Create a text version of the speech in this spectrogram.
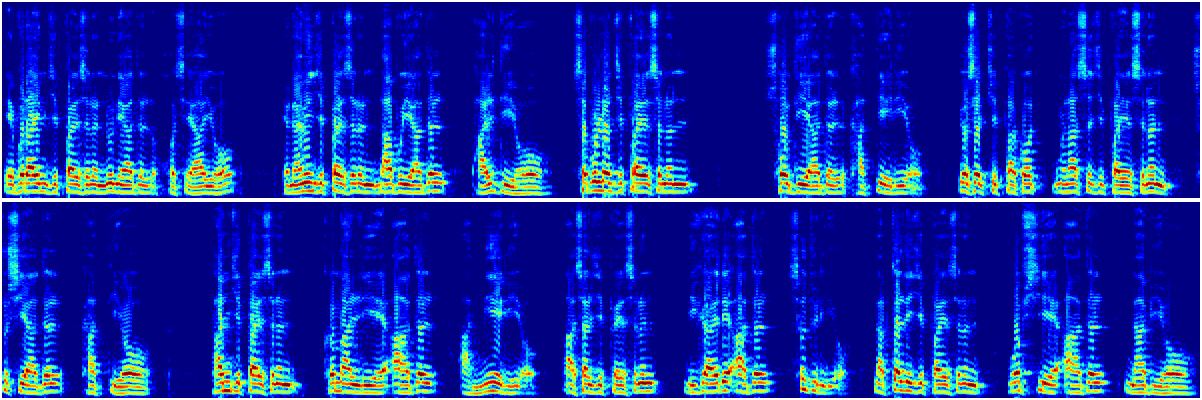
에브라임 지파에서는 눈의 아들 호세아요, 베냐민 지파에서는 나부의 아들 발디요, 서불론 지파에서는 소디의 아들 갓디엘이요, 요셉 지파 곧 문하스 지파에서는 수시 아들 갓디요, 단 지파에서는 그말리의 아들 암미엘이요, 아살 지파에서는 미가엘의 아들 서두리요, 납달리 지파에서는 웁시의 아들 나비요,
